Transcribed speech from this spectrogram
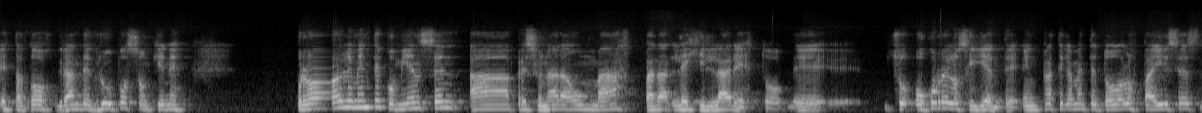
estos dos grandes grupos son quienes probablemente comiencen a presionar aún más para legislar esto. Eh, ocurre lo siguiente, en prácticamente todos los países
